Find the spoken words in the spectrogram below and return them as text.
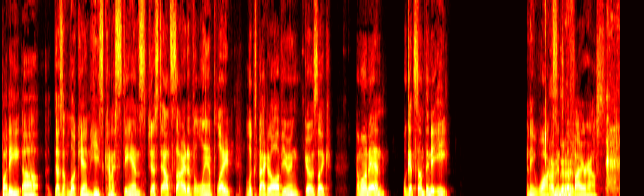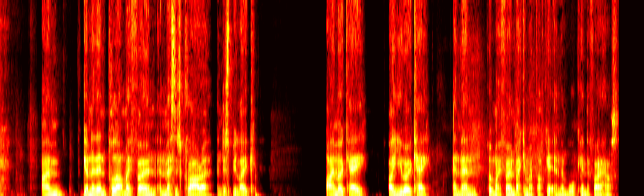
Buddy uh, doesn't look in. He's kind of stands just outside of the lamplight, looks back at all of you, and goes like, "Come on in. We'll get something to eat." And he walks I'm into the gonna- firehouse. I'm gonna then pull out my phone and message Clara and just be like, I'm okay. Are you okay? And then put my phone back in my pocket and then walk in the firehouse.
